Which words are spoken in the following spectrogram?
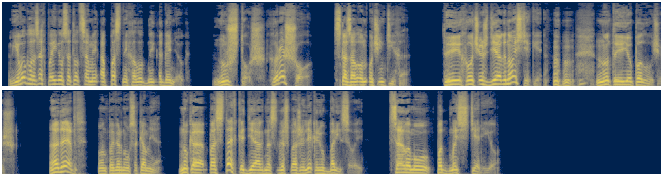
В его глазах появился тот самый опасный холодный огонек. — Ну что ж, хорошо, — сказал он очень тихо. — Ты хочешь диагностики? Ну, ты ее получишь. — Адепт, — он повернулся ко мне, — ну-ка, поставь-ка диагноз госпоже лекарю Борисовой, целому подмастерью.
